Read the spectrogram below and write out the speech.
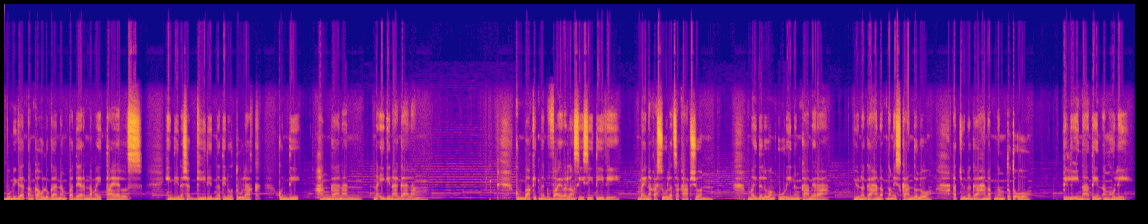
bumigat ang kahulugan ng pader na may tiles. Hindi na siya gilid na tinutulak, kundi hangganan na iginagalang. Kung bakit nag-viral ang CCTV, may nakasulat sa caption. May dalawang uri ng kamera, yung naghahanap ng iskandalo at yung naghahanap ng totoo. Piliin natin ang huli.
